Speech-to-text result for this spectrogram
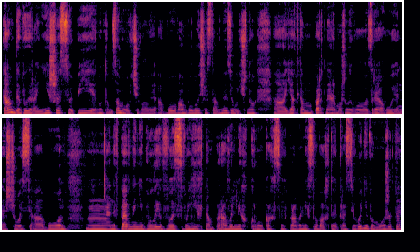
там, де ви раніше собі ну, там, замовчували, або вам було щось там незручно, як там партнер, можливо, зреагує на щось, або не впевнені були в своїх там правильних кроках, в своїх правильних словах, то якраз сьогодні ви можете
